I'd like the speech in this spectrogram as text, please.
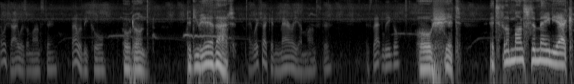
I wish I was a monster. That would be cool. Hold on. Did you hear that? I wish I could marry a monster. Is that legal? Oh shit. It's the Monster Maniac.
